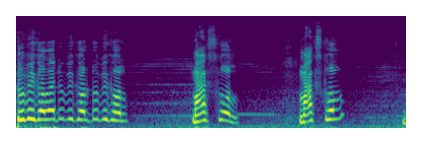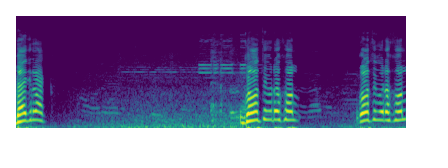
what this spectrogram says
টুপি খোল, এই টুপি খোল টুপি খোল। মাস্ক খোল মাস্ক খোল। ব্যাগ রাখ। গলা থেকে খোল গলা থেকে খোল।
